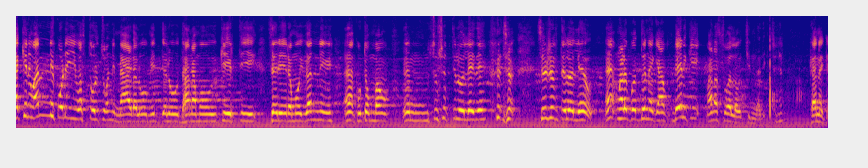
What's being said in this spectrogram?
తక్కినవన్నీ కూడా ఈ వస్తువులు చూడండి. మేడలు మిద్దెలు ధనము కీర్తి శరీరము ఇవన్నీ కుటుంబం ఉమ్, సుషుప్తిలో లేదే? సుషుప్తిలో లేవు. మళ్ళీ పొద్దున్నే దేనికి? మనస్సు వల్ల వచ్చింది అది. కనుక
